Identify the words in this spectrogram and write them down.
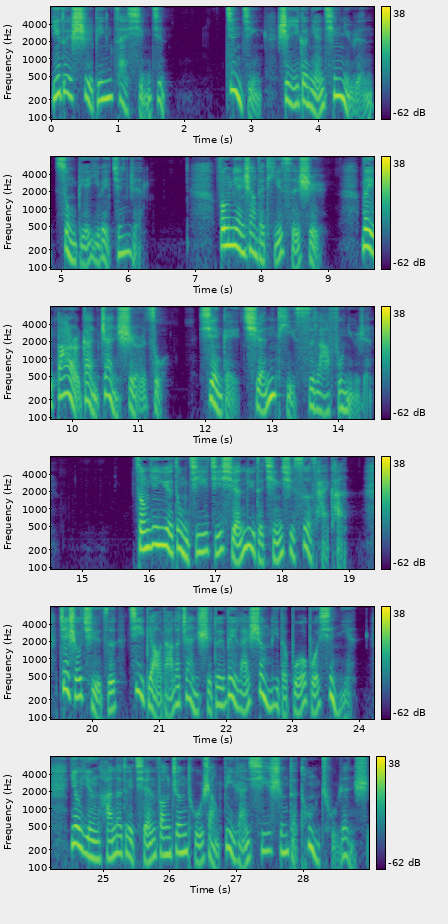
一队士兵在行进。近景是一个年轻女人送别一位军人。封面上的题词是：“为巴尔干战士而作。”献给全体斯拉夫女人。从音乐动机及旋律的情绪色彩看，这首曲子既表达了战士对未来胜利的勃勃信念，又隐含了对前方征途上必然牺牲的痛楚认识，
